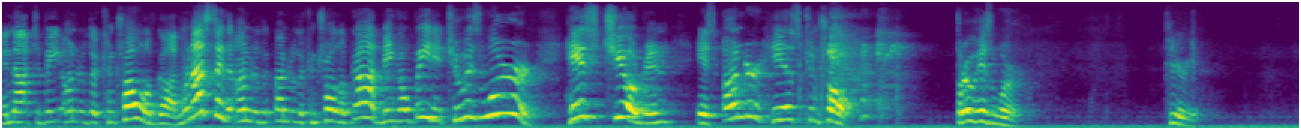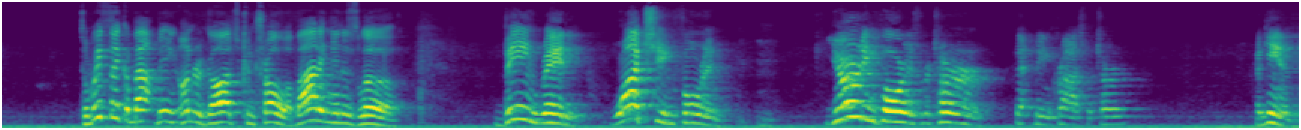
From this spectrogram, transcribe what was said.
and not to be under the control of God. When I say the under the, under the control of God, being obedient to His Word. His children is under His control through His Word. Period. So we think about being under God's control, abiding in His love, being ready, watching for Him, yearning for His return, that being Christ's return. Again,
